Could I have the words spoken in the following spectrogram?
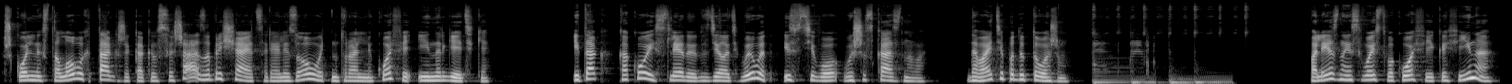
в школьных столовых так же, как и в США, запрещается реализовывать натуральный кофе и энергетики. Итак, какой следует сделать вывод из всего вышесказанного – Давайте подытожим. Полезные свойства кофе и кофеина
